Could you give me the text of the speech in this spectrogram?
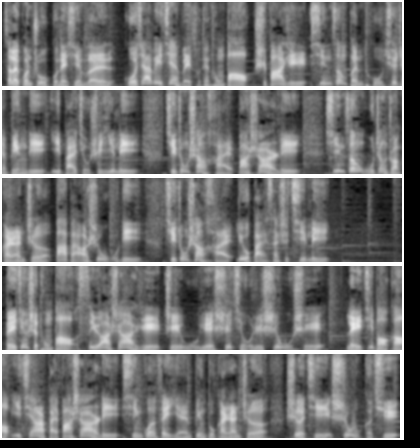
再来关注国内新闻，国家卫健委昨天通报，十八日新增本土确诊病例一百九十一例，其中上海八十二例，新增无症状感染者八百二十五例，其中上海六百三十七例。北京市通报，四月二十二日至五月十九日十五时，累计报告一千二百八十二例新冠肺炎病毒感染者，涉及十五个区。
